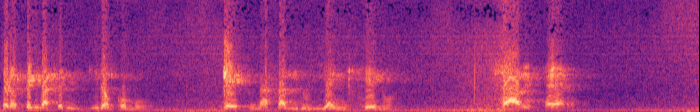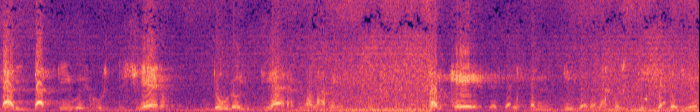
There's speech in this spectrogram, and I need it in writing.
pero tenga sentido común, que es una sabiduría ingenua, sabe ser caritativo y justiciero, duro y tierno a la vez, porque ese es el sentido de la justicia de Dios.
